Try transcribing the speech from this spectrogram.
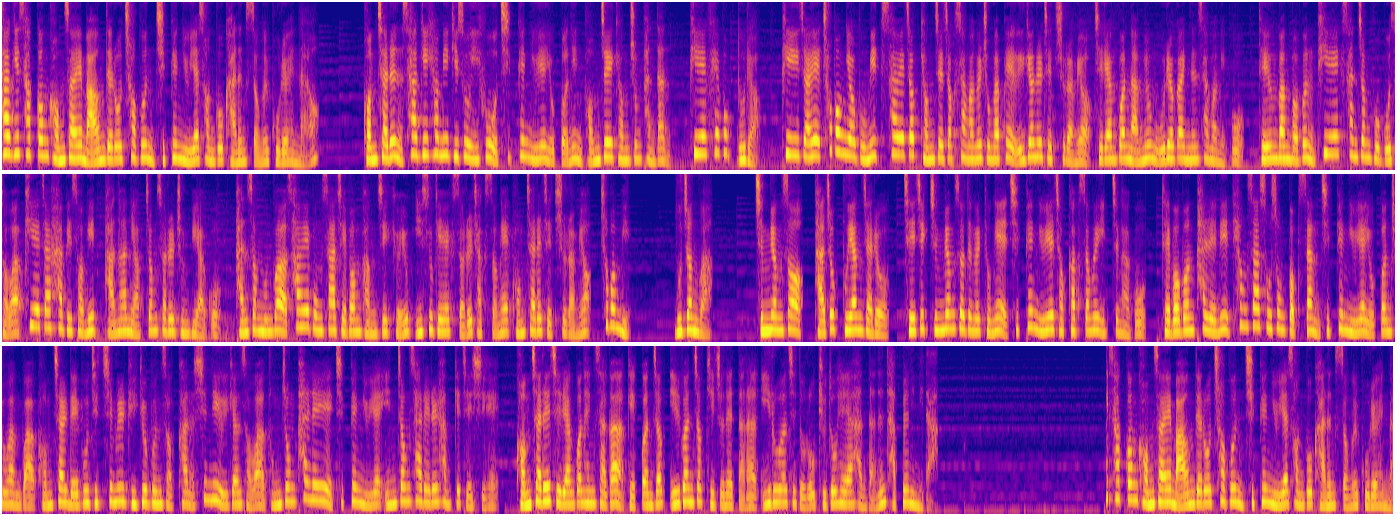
사기 사건 검사의 마음대로 처분 집행유예 선고 가능성을 고려했나요? 검찰은 사기 혐의 기소 이후 집행유예 요건인 범죄 경중 판단, 피해 회복 노력, 피의자의 처벌 여부 및 사회적 경제적 상황을 종합해 의견을 제출하며 재량권 남용 우려가 있는 상황이고 대응 방법은 피해액 산정 보고서와 피해자 합의서 및 반환 약정서를 준비하고 반성문과 사회봉사 재범 방지 교육 이수 계획서를 작성해 검찰에 제출하며 처벌 및 무전과 증명서, 가족 부양 자료, 재직 증명서 등을 통해 집행유예 적합성을 입증하고 대법원 판례 및 형사소송법상 집행유예 요건 조항과 검찰 내부 지침을 비교 분석한 심리 의견서와 동종 판례의 집행유예 인정 사례를 함께 제시해 검찰의 재량권 행사가 객관적, 일관적 기준에 따라 이루어지도록 유도해야 한다는 답변입니다. 이 사건 검사의 마음대로 처분 집행유예 선고 가능성을 고려했나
